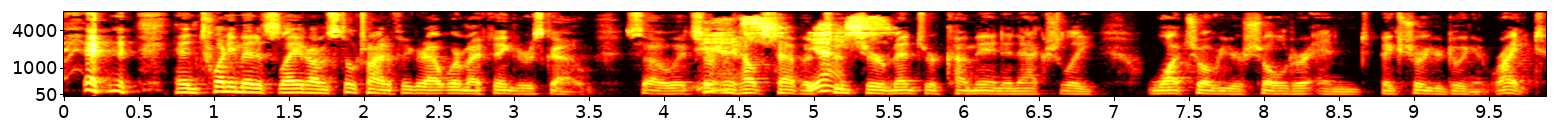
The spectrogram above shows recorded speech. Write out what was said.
and, and 20 minutes later, I'm still trying to figure out where my fingers go. So it certainly yes. helps to have a yes. teacher, mentor come in and actually watch over your shoulder and make sure you're doing it right.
